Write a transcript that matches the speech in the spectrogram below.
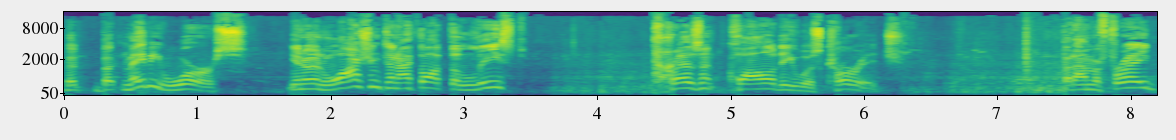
but, but maybe worse. You know, in Washington, I thought the least present quality was courage. But I'm afraid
